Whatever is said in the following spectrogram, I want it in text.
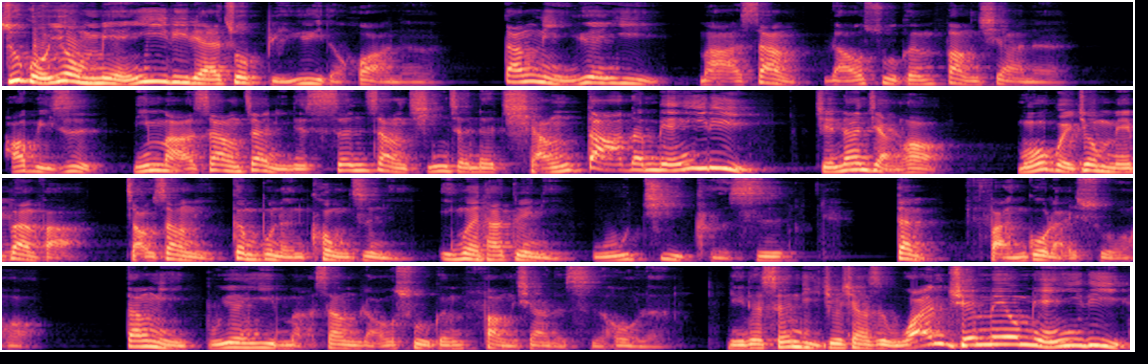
如果用免疫力来做比喻的话呢，当你愿意。马上饶恕跟放下呢？好比是你马上在你的身上形成了强大的免疫力。简单讲哈，魔鬼就没办法找上你，更不能控制你，因为他对你无计可施。但反过来说哈，当你不愿意马上饶恕跟放下的时候呢，你的身体就像是完全没有免疫力，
